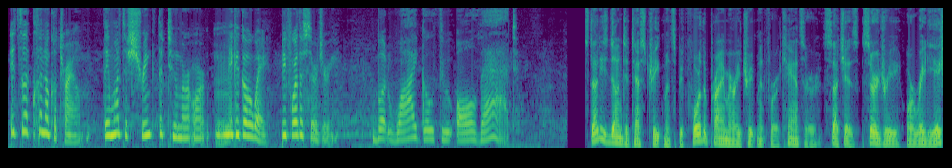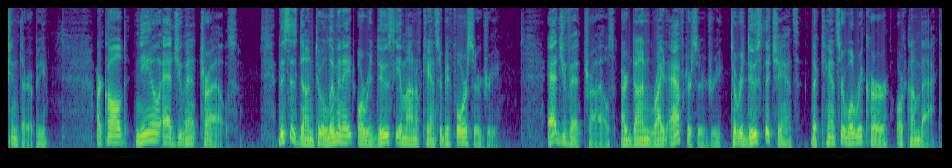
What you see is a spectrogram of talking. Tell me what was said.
It's a clinical trial. They want to shrink the tumor or make it go away before the surgery. But why go through all that? Studies done to test treatments before the primary treatment for a cancer, such as surgery or radiation therapy, are called neoadjuvant trials. This is done to eliminate or reduce the amount of cancer before surgery. Adjuvant trials are done right after surgery to reduce the chance the cancer will recur or come back.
